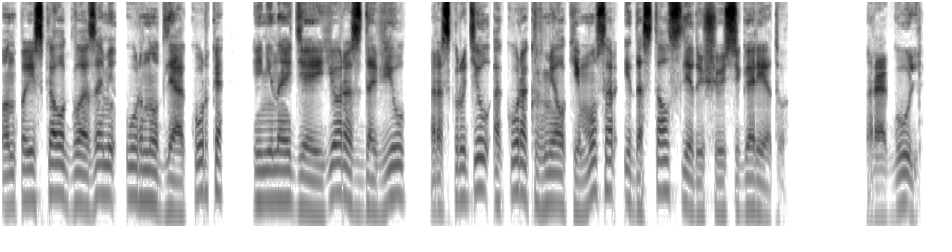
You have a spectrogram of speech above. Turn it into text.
Он поискал глазами урну для окурка и, не найдя ее, раздавил, раскрутил окурок в мелкий мусор и достал следующую сигарету. «Рагуль»,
